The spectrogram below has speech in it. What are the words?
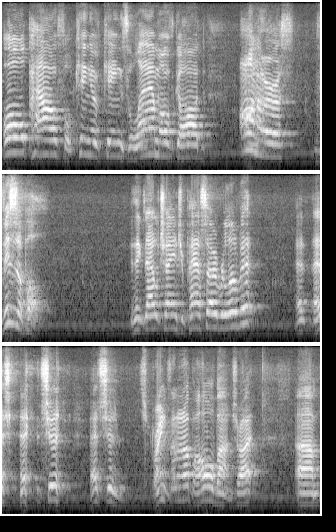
all powerful King of Kings, Lamb of God on earth, visible. You think that'll change your Passover a little bit? That, that should, that should strengthen it up a whole bunch, right? Um,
